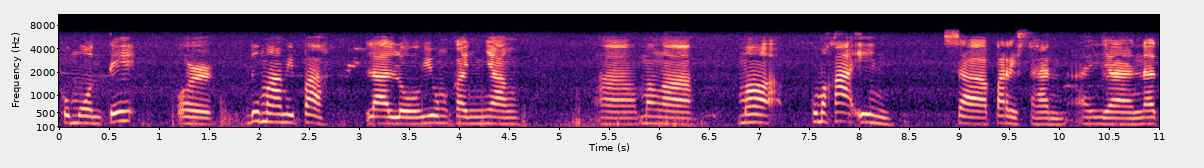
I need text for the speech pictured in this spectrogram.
kumonte or dumami pa lalo yung kanyang ah, mga ma, kumakain sa parisan. Ayan. At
